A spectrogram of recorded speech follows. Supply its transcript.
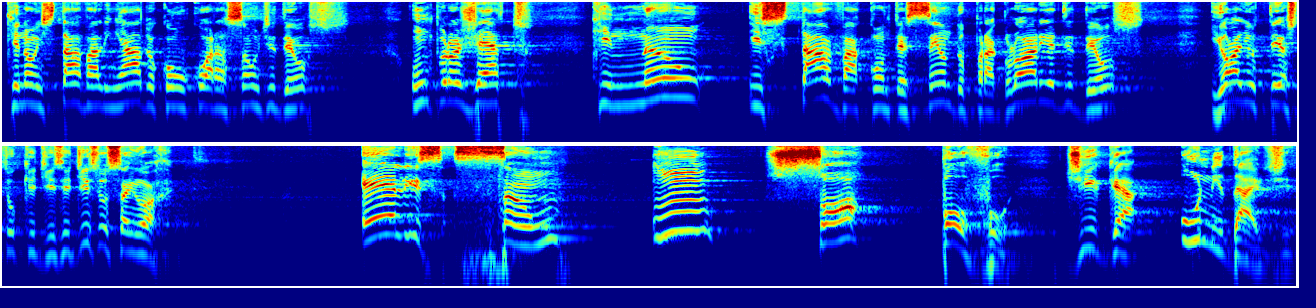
que não estava alinhado com o coração de Deus, um projeto que não estava acontecendo para a glória de Deus e olha o texto que diz: E disse o Senhor: Eles são um só povo. Diga unidade.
